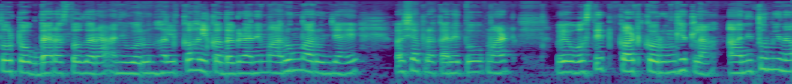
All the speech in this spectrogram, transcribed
तो टोकदार असतो जरा आणि वरून हलकं हलकं दगडाने मारून मारून जे आहे अशा प्रकारे तो माठ व्यवस्थित कट करून घेतला. आणि तुम्ही ना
